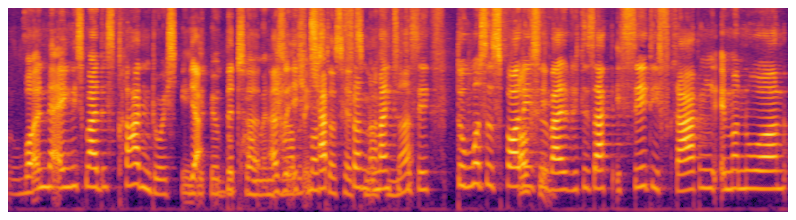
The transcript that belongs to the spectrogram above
wollen wir eigentlich mal das Fragen durchgehen, ja, die wir bitte. bekommen Also ich, ich muss das jetzt machen, ne? gesehen, Du musst es vorlesen, okay. weil, wie gesagt, ich sehe die Fragen immer nur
